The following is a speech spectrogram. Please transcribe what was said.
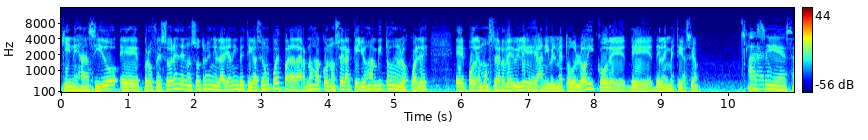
quienes han sido eh, profesores de nosotros en el área de investigación, pues para darnos a conocer aquellos ámbitos en los cuales eh, podemos ser débiles a nivel metodológico de, de- de la investigación. Así es.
